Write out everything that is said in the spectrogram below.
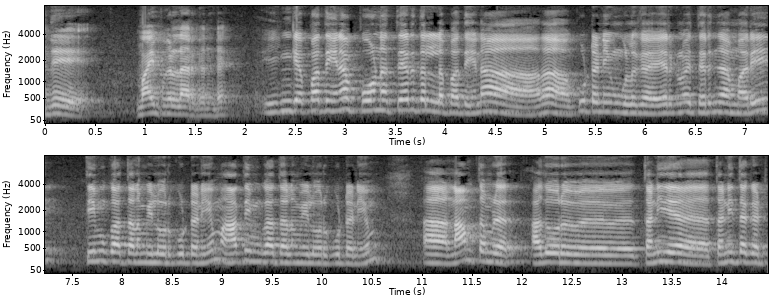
இது வாய்ப்புகள்லாம் இருக்குன்ட்டு? இங்கே பார்த்தீங்கன்னா போன தேர்தலில் பார்த்தீங்கன்னா அதான் கூட்டணி உங்களுக்கு ஏற்கனவே தெரிஞ்ச மாதிரி திமுக தலைமையில் ஒரு கூட்டணியும் அதிமுக தலைமையில் ஒரு கூட்டணியும் நாம் தமிழர் அது ஒரு தனி தனித்த கட்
